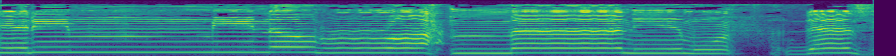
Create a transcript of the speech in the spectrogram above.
ذكر من الرحمن محدث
